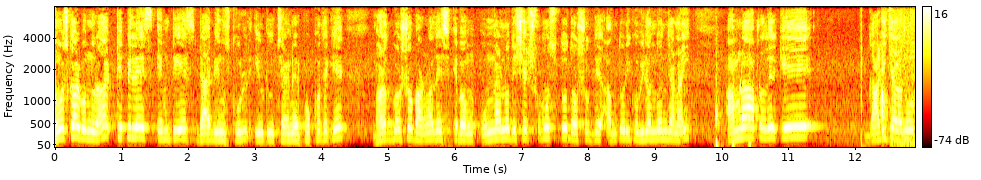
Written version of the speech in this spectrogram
নমস্কার বন্ধুরা triple S MTS driving school YouTube চ্যানেলের পক্ষ থেকে ভারতবর্ষ বাংলাদেশ এবং অন্যান্য দেশের সমস্ত দর্শকদের আন্তরিক অভিনন্দন জানাই। আমরা আপনাদেরকে গাড়ি চালানোর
